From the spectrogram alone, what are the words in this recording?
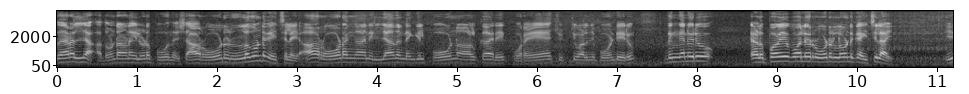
വേറെ അല്ല അതുകൊണ്ടാണ് ഇതിലൂടെ പോകുന്നത്. പക്ഷെ ആ റോഡ് ഉള്ളതുകൊണ്ട് കഴിച്ചില്ലേ? ആ റോഡ് എങ്ങാനും ഇല്ലാന്നുണ്ടെങ്കിൽ പോകുന്ന ആൾക്കാർ കുറേ ചുറ്റി വളഞ്ഞ് പോകേണ്ടി വരും. ഇതിങ്ങനെ ഒരു എളുപ്പവേ പോലെ ഒരു റോഡ് ഉള്ളതുകൊണ്ട് കഴിച്ചിലായി. ഈ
